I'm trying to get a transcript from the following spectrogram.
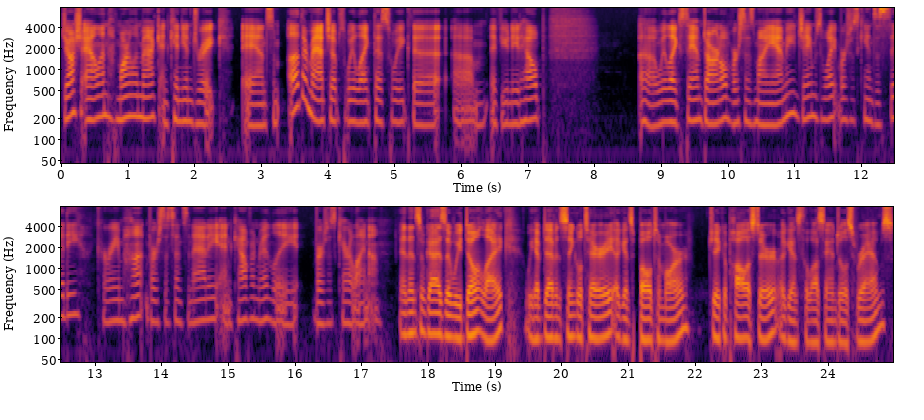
Josh Allen, Marlon Mack, and Kenyon Drake. And some other matchups we like this week that um, if you need help, uh, we like Sam Darnold versus Miami, James White versus Kansas City, Kareem Hunt versus Cincinnati, and Calvin Ridley versus Carolina. And then some guys that we don't like. We have Devin Singletary against Baltimore, Jacob Hollister against the Los Angeles Rams,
